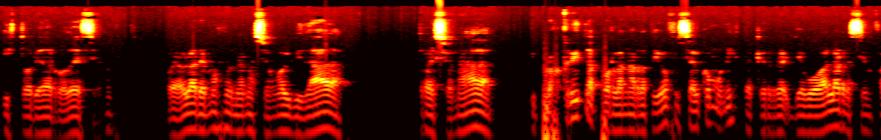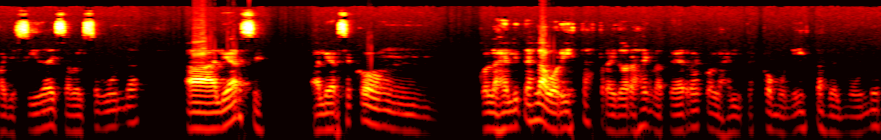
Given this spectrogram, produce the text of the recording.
historia de Rhodesia. Hoy hablaremos de una nación olvidada, traicionada, y proscrita por la narrativa oficial comunista que llevó a la recién fallecida Isabel II a aliarse, aliarse con, con las élites laboristas traidoras de Inglaterra, con las élites comunistas del mundo,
